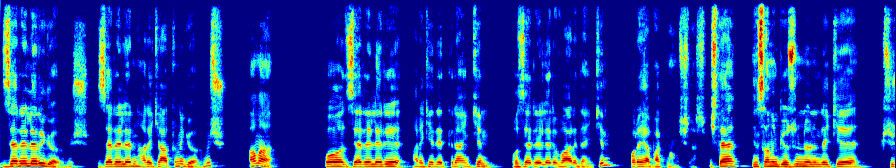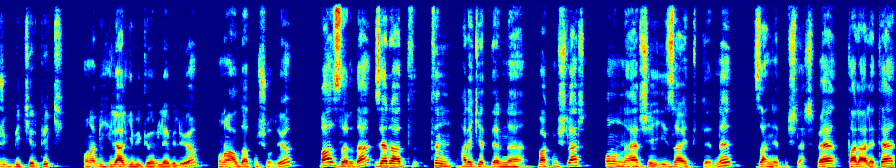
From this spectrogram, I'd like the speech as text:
zerreleri görmüş, zerrelerin harekatını görmüş ama o zerreleri hareket ettiren kim, o zerreleri var eden kim oraya bakmamışlar. İşte insanın gözünün önündeki küçücük bir kirpik ona bir hilal gibi görülebiliyor. Onu aldatmış oluyor. Bazıları da zerratın hareketlerine bakmışlar. Onunla her şeyi izah ettiklerini zannetmişler ve dalalete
